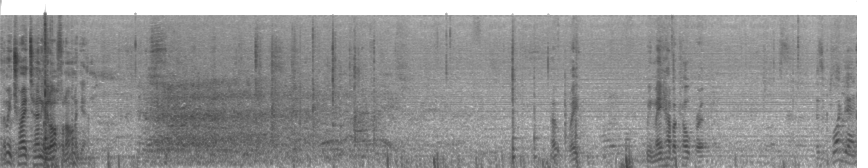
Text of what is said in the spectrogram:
let me try turning it off and on again. Oh, wait. We may have a culprit. Plugged in?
